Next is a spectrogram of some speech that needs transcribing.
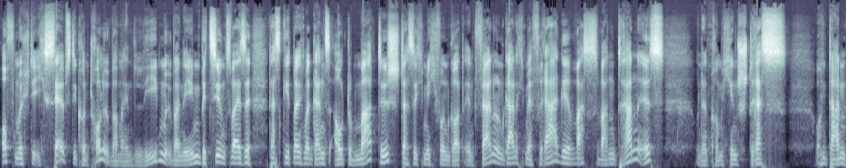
Oft möchte ich selbst die Kontrolle über mein Leben übernehmen, beziehungsweise das geht manchmal ganz automatisch, dass ich mich von Gott entferne und gar nicht mehr frage, was wann dran ist, und dann komme ich in Stress. Und dann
